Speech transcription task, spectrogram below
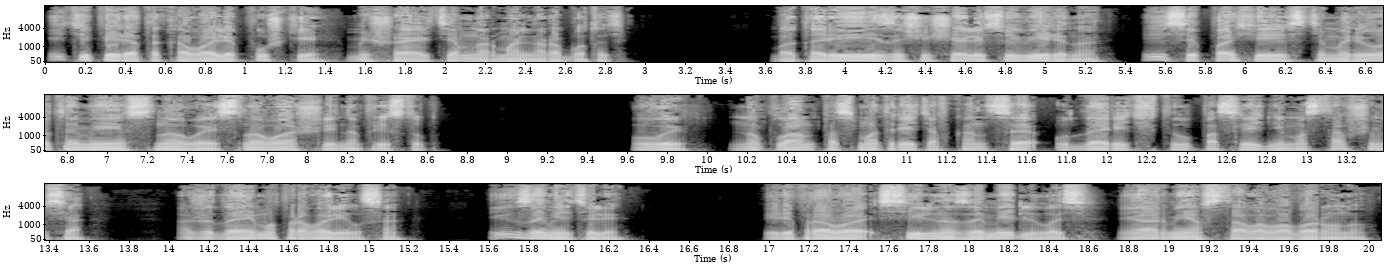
и теперь атаковали пушки, мешая тем нормально работать. Батареи защищались уверенно, и сипахи с тимариотами снова и снова шли на приступ. Увы, но план посмотреть, а в конце ударить в тыл последним оставшимся, ожидаемо провалился. Их заметили. Переправа сильно замедлилась, и армия встала в оборону.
